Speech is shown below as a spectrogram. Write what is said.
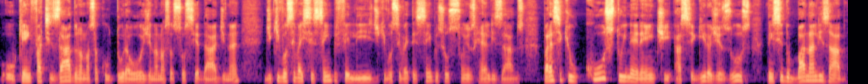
o que é enfatizado na nossa cultura hoje, na nossa sociedade, né? De que você vai ser sempre feliz, de que você vai ter sempre os seus sonhos realizados. Parece que o custo inerente a seguir a Jesus tem sido banalizado.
